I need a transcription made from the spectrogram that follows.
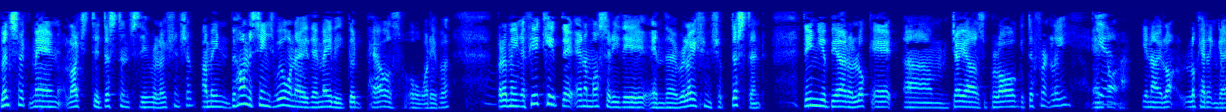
Vince McMahon likes to distance their relationship. I mean, behind the scenes, we all know they may be good pals or whatever, but I mean, if you keep that animosity there and the relationship distant, then you'll be able to look at um, JR's blog differently and Yeah. not, you know, look at it and go,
